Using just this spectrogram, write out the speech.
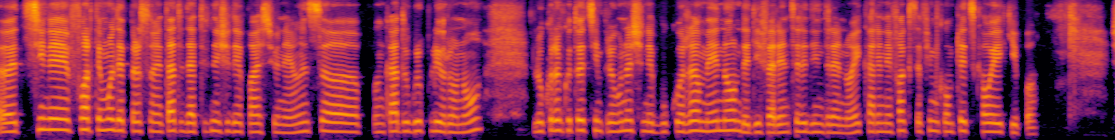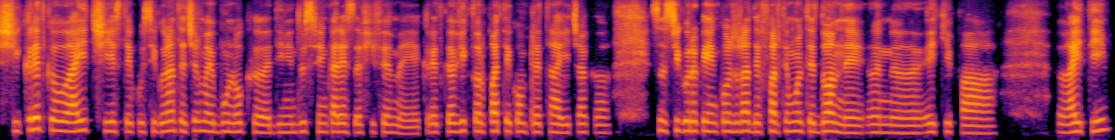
Ă, ține foarte mult de personalitate, de atitudine și de pasiune, însă în cadrul grupului Renault lucrăm cu toți împreună și ne bucurăm enorm de diferențele dintre noi, care ne fac să fim compleți ca o echipă. Și cred că aici este cu siguranță cel mai bun loc uh, din industrie în care să fii femeie. Cred că Victor poate completa aici, că sunt sigură că e înconjurat de foarte multe doamne în uh, echipa uh, IT.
